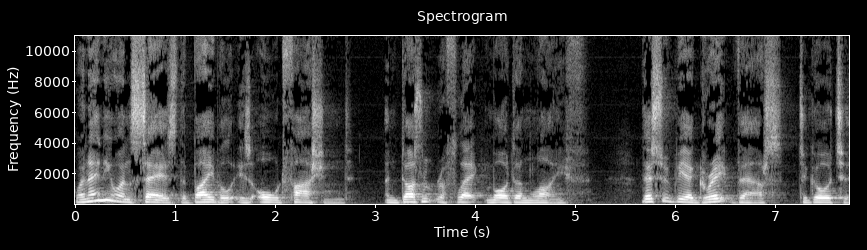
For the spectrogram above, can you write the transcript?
When anyone says the Bible is old fashioned and doesn't reflect modern life, this would be a great verse to go to.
